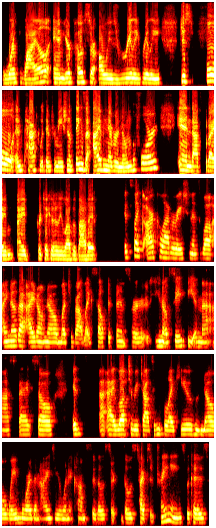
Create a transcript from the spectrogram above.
worthwhile and your posts are always really really just full and packed with information of things that I've never known before and that's what I I particularly love about it it's like our collaboration as well. I know that I don't know much about like self defense or you know safety in that aspect, so it's I love to reach out to people like you who know way more than I do when it comes to those those types of trainings because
